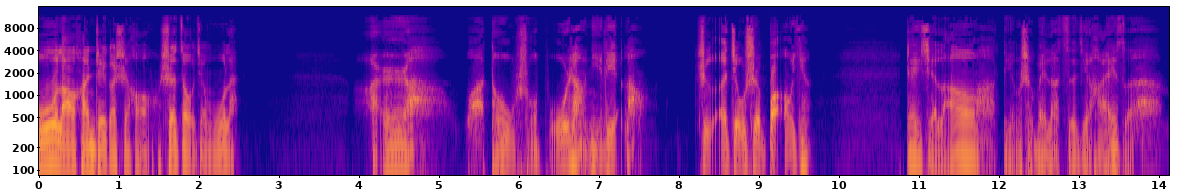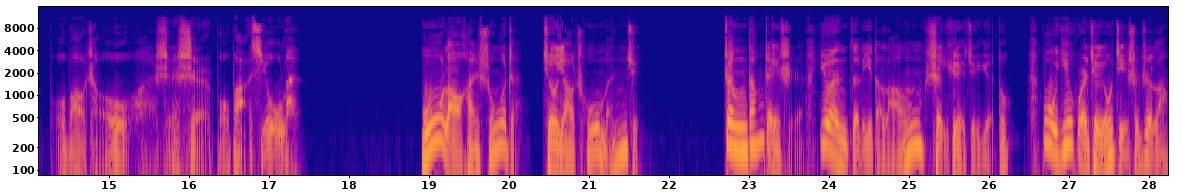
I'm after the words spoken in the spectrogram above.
吴老汉这个时候是走进屋来。儿啊，我都说不让你猎狼，这就是报应。这些狼定是为了自己孩子，不报仇是誓不罢休了。吴老汉说着就要出门去，正当这时，院子里的狼是越聚越多，不一会儿就有几十只狼。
